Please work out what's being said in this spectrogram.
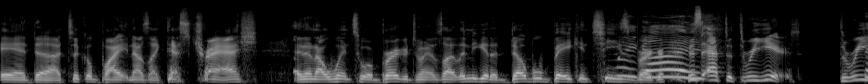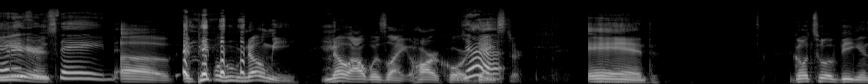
And uh, I took a bite and I was like, "That's trash." And then I went to a burger joint. I was like, "Let me get a double bacon oh cheeseburger." This is Oh after three years. Three That years insane. of and people who know me know I was like hardcore Yeah. gangster. And I go to a vegan,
